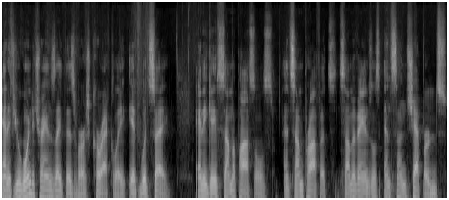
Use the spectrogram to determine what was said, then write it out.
And if you're going to translate this verse correctly, it would say, And he gave some apostles, and some prophets, some evangelists, and some shepherds,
